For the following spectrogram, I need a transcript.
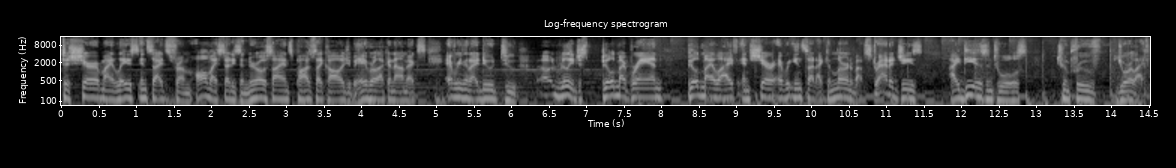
to share my latest insights from all my studies in neuroscience, positive psychology, behavioral economics, everything that I do to uh, really just build my brand, build my life, and share every insight I can learn about strategies, ideas, and tools to improve your life.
